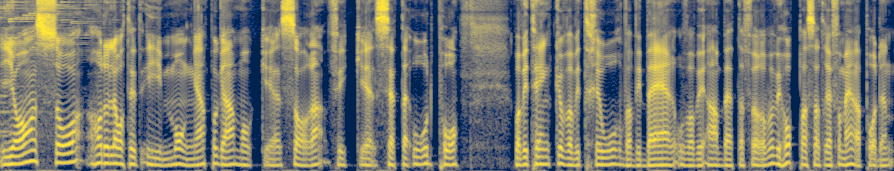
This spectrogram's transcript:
Ja, så har det låtit i många program och eh, Sara fick eh, sätta ord på vad vi tänker, vad vi tror, vad vi bär och vad vi arbetar för och vad vi hoppas att Reformera-podden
